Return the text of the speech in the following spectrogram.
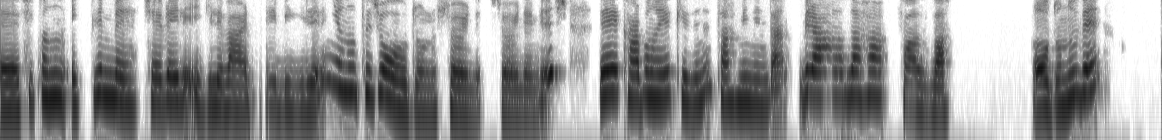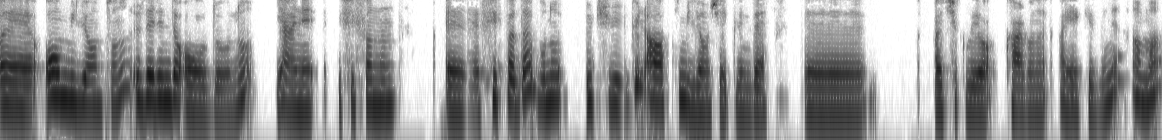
e, FIFA'nın iklim ve çevreyle ilgili verdiği bilgilerin yanıltıcı olduğunu söyle, söylemiş ve karbon ayak izinin tahmininden biraz daha fazla olduğunu ve e, 10 milyon tonun üzerinde olduğunu yani FIFA'nın e, FIFA'da bunu 3,6 milyon şeklinde e, açıklıyor karbon ayak izini ama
